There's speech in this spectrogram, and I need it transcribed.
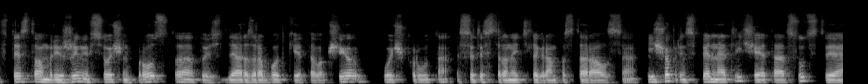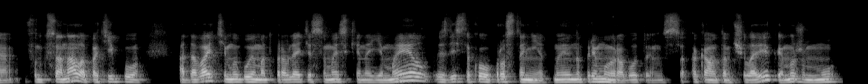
в тестовом режиме, все очень просто. То есть для разработки это вообще очень круто. С этой стороны Telegram постарался. Еще принципиальное отличие — это отсутствие функционала по типу а давайте мы будем отправлять смс на e-mail. Здесь такого просто нет. Мы напрямую работаем с аккаунтом человека и можем ему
